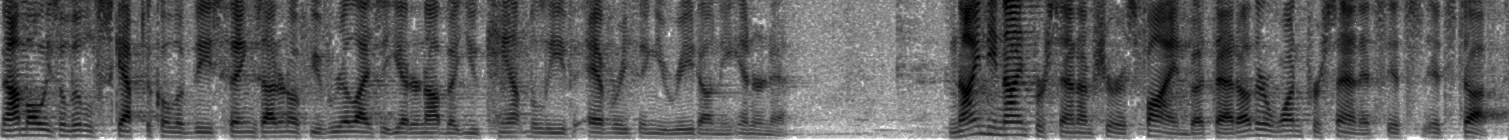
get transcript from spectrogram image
Now, I'm always a little skeptical of these things. I don't know if you've realized it yet or not, but you can't believe everything you read on the internet. 99% I'm sure is fine, but that other 1%, it's, it's, it's tough.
